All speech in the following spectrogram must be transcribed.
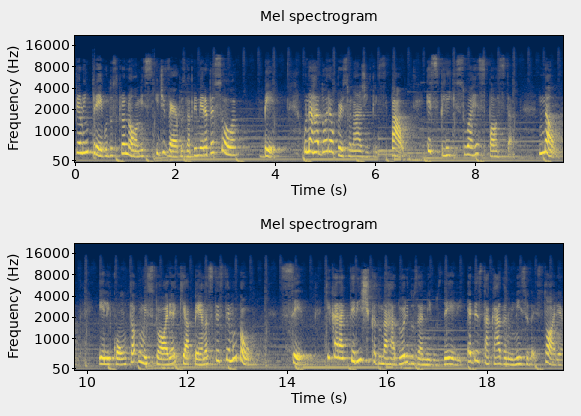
Pelo emprego dos pronomes e de verbos na primeira pessoa. B. O narrador é o personagem principal? Explique sua resposta. Não. Ele conta uma história que apenas testemunhou. C. Que característica do narrador e dos amigos dele é destacada no início da história?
